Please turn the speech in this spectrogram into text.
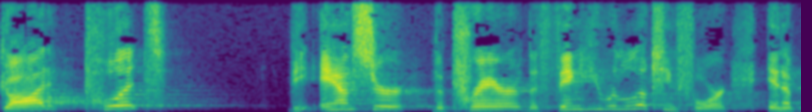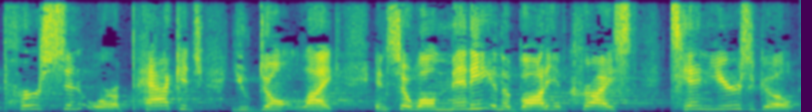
God put the answer, the prayer, the thing you were looking for in a person or a package you don't like. And so while many in the body of Christ 10 years ago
